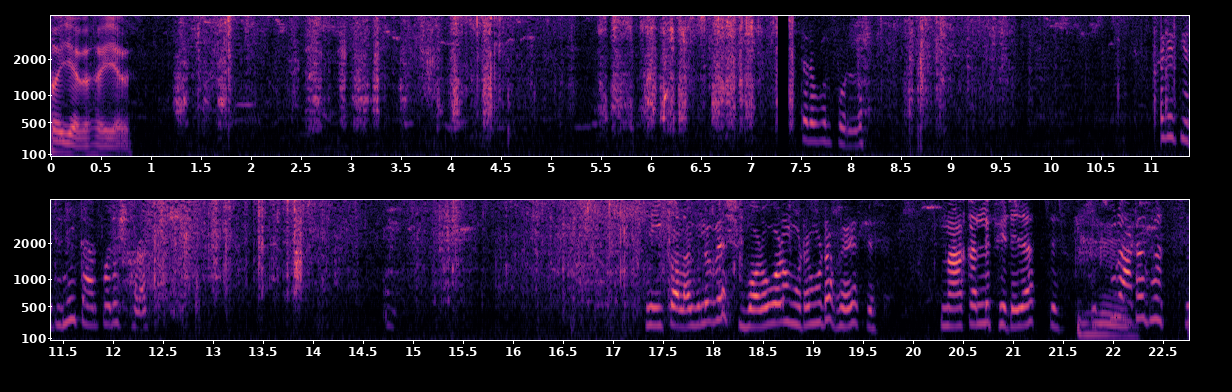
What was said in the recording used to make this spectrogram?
হয়ে যাবে হয়ে যাবে। তার উপর পড়ল। আগে কেটে নিই তারপরে সরাচ্ছি। এই কলাগুলো বেশ বড় বড় মোটা মোটা হয়েছে। না কাটলে ফেটে যাচ্ছে। প্রচুর আটা হচ্ছে।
